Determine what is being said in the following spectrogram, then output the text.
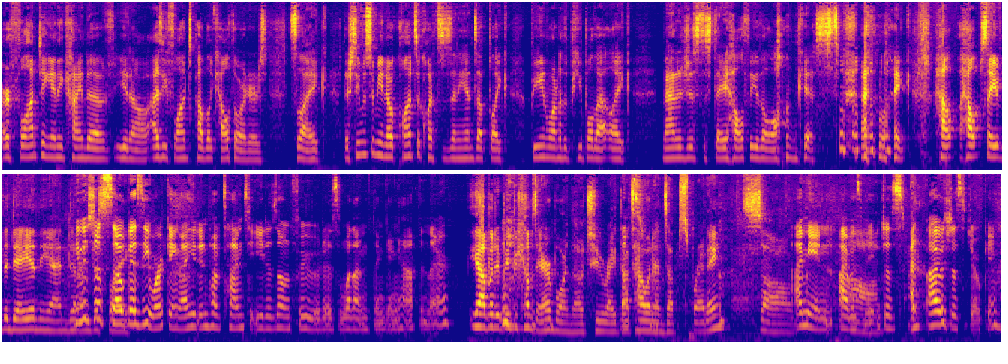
or flaunting any kind of you know as he flaunts public health orders. It's like there seems to be no consequences, and he ends up like being one of the people that like manages to stay healthy the longest and like help help save the day in the end. And He was just, so like- busy working that he didn't have time to eat his own food, is what I'm thinking happened there. Yeah, but it, becomes airborne though too, right? That's, That's how it ends up spreading. So I mean, I was Um, just, and- I was just joking.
